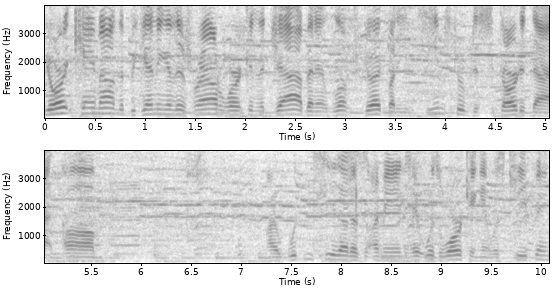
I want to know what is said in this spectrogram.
York came out in the beginning of this round working the jab, and it looked good, but he seems to have discarded that. Um, I wouldn't see that as, I mean, it was working. It was keeping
